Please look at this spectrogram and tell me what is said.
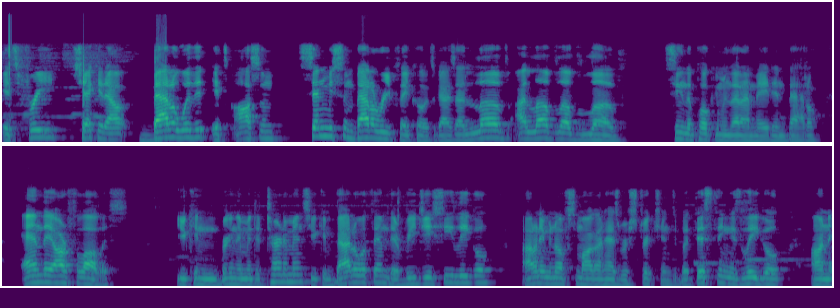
It's free. Check it out. Battle with it. It's awesome. Send me some battle replay codes, guys. I love, I love, love, love seeing the Pokemon that I made in battle. And they are flawless. You can bring them into tournaments. You can battle with them. They're VGC legal. I don't even know if Smogon has restrictions, but this thing is legal on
